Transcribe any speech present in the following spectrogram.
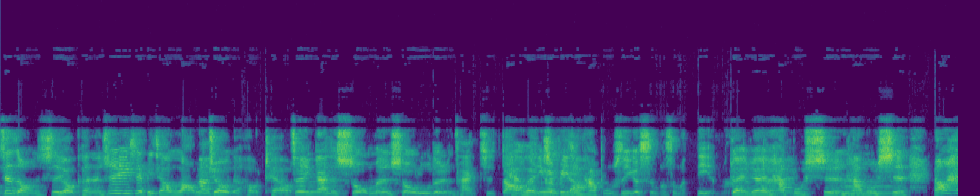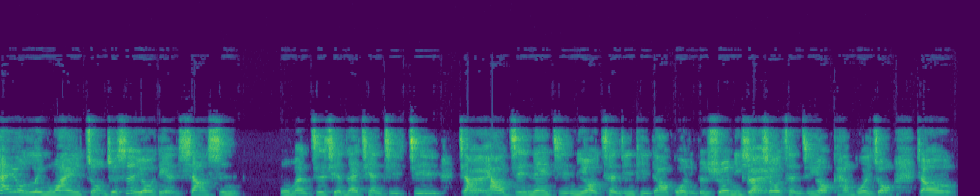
这种是有可能是一些比较老旧的 hotel。这应该是熟门熟路的人才知道，才会因为毕竟它不是一个什么什么店嘛。对对，它不是，它不是。然后还有另外一种，就是有点像是我们之前在前几集讲调剂那一集，你有曾经提到过，你不是说你小时候曾经有看过一种叫。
